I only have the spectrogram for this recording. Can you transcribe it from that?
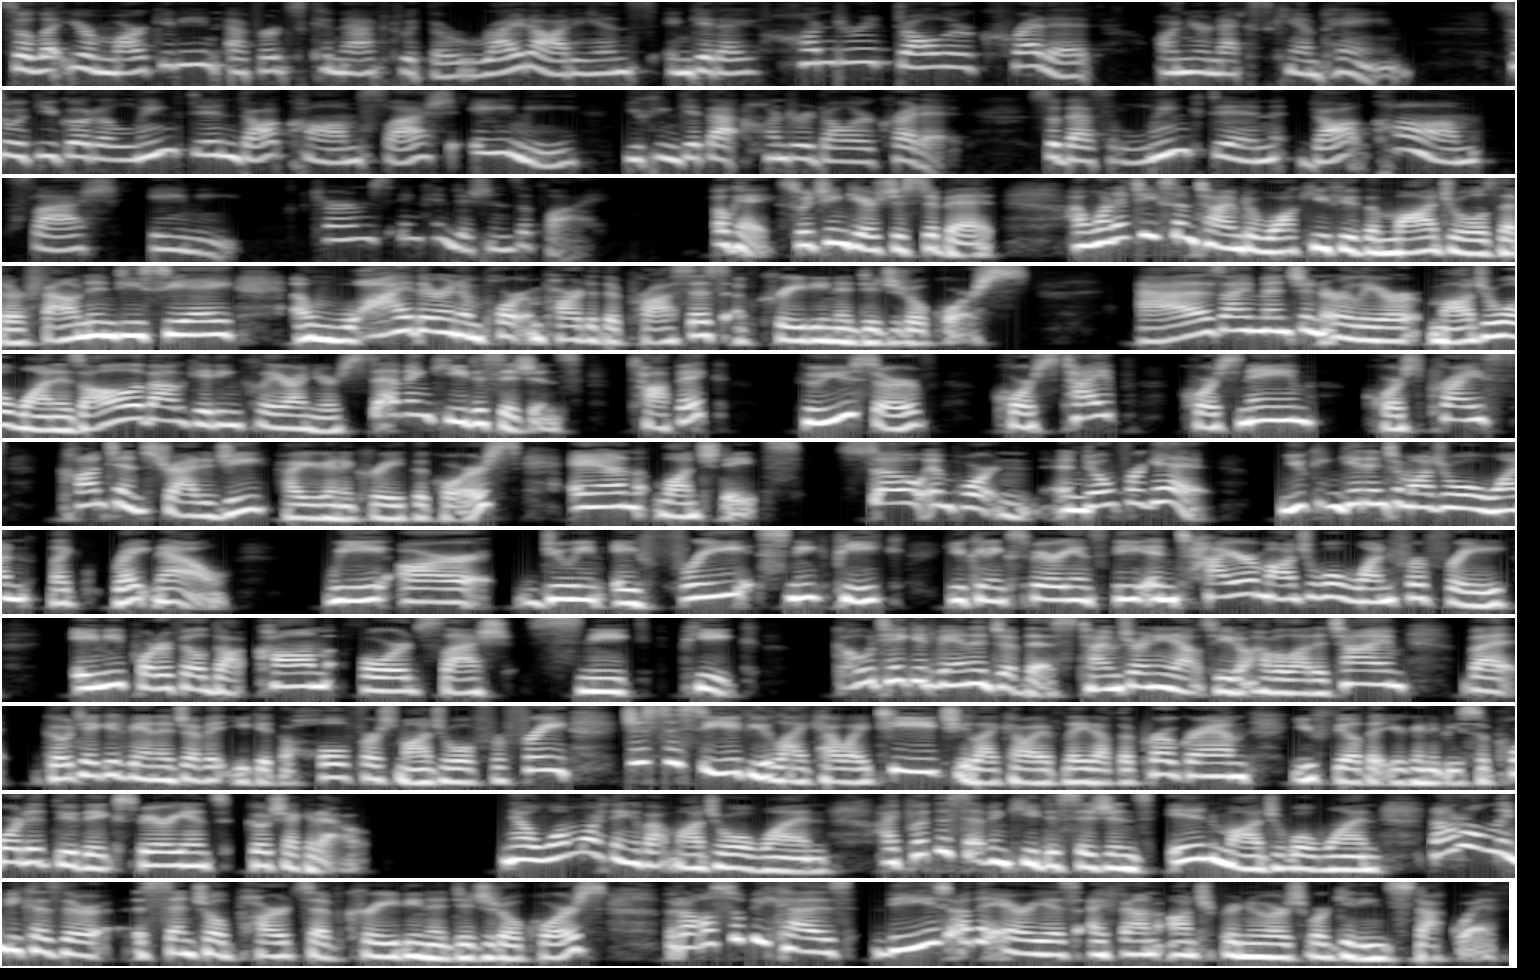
So let your marketing efforts connect with the right audience and get a $100 credit on your next campaign. So if you go to linkedin.com slash Amy, you can get that $100 credit. So that's linkedin.com slash Amy. Terms and conditions apply. Okay, switching gears just a bit, I want to take some time to walk you through the modules that are found in DCA and why they're an important part of the process of creating a digital course. As I mentioned earlier, module one is all about getting clear on your seven key decisions. Topic, who you serve, course type, course name, course price, content strategy, how you're going to create the course, and launch dates. So important. And don't forget, you can get into module one like right now. We are doing a free sneak peek. You can experience the entire module one for free. amyporterfield.com forward slash sneak peek go take advantage of this. Time's running out, so you don't have a lot of time, but go take advantage of it. You get the whole first module for free just to see if you like how I teach, you like how I've laid out the program, you feel that you're going to be supported through the experience. Go check it out. Now, one more thing about module one. I put the seven key decisions in module one, not only because they're essential parts of creating a digital course, but also because these are the areas I found entrepreneurs were getting stuck with.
